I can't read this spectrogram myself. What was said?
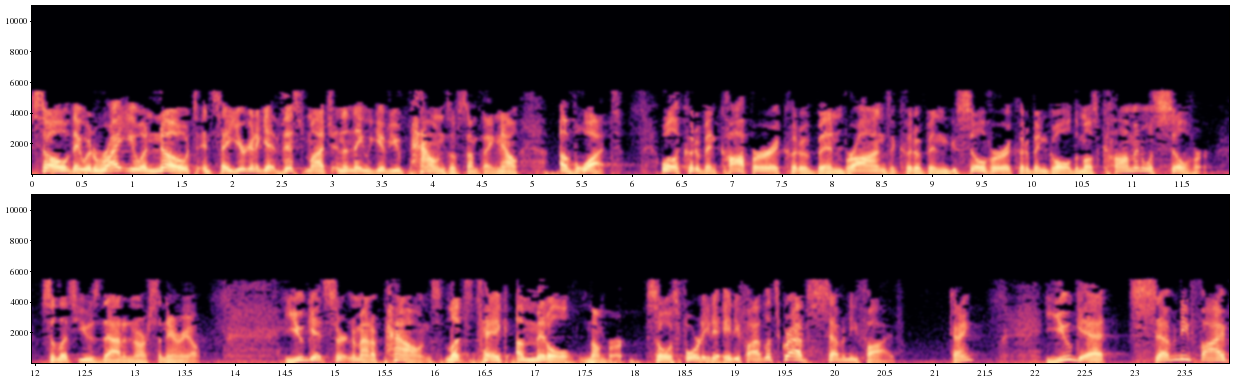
So they would write you a note and say, you're going to get this much, and then they would give you pounds of something. Now, of what? Well, it could have been copper, it could have been bronze, it could have been silver, it could have been gold. The most common was silver. So let's use that in our scenario. You get certain amount of pounds. Let's take a middle number. So it's 40 to 85. Let's grab 75. Okay? You get 75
